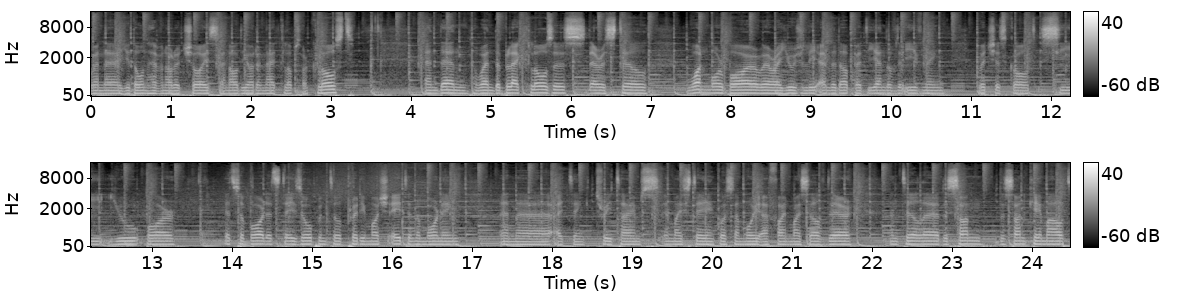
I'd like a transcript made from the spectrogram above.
when uh, you don't have another choice and all the other nightclubs are closed. And then when the black closes, there is still one more bar where I usually ended up at the end of the evening, which is called CU Bar. It's a bar that stays open till pretty much 8 in the morning and uh, I think three times in my stay in Koh Samui I find myself there until uh, the sun the sun came out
